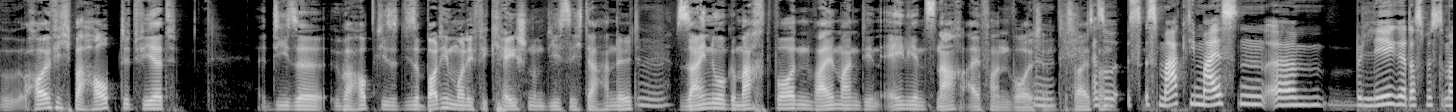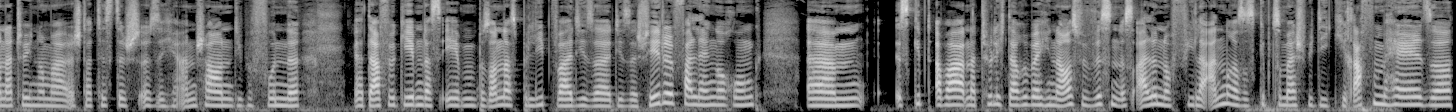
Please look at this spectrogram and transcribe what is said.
häufig behauptet wird, diese überhaupt diese diese Body Modification, um die es sich da handelt, mhm. sei nur gemacht worden, weil man den Aliens nacheifern wollte. Mhm. Das heißt, also es, es mag die meisten ähm, Belege, das müsste man natürlich nochmal statistisch äh, sich anschauen, die Befunde äh, dafür geben, dass eben besonders beliebt war diese diese Schädelverlängerung. Ähm, es gibt aber natürlich darüber hinaus, wir wissen es alle, noch viele andere. Also es gibt zum Beispiel die Giraffenhälse,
